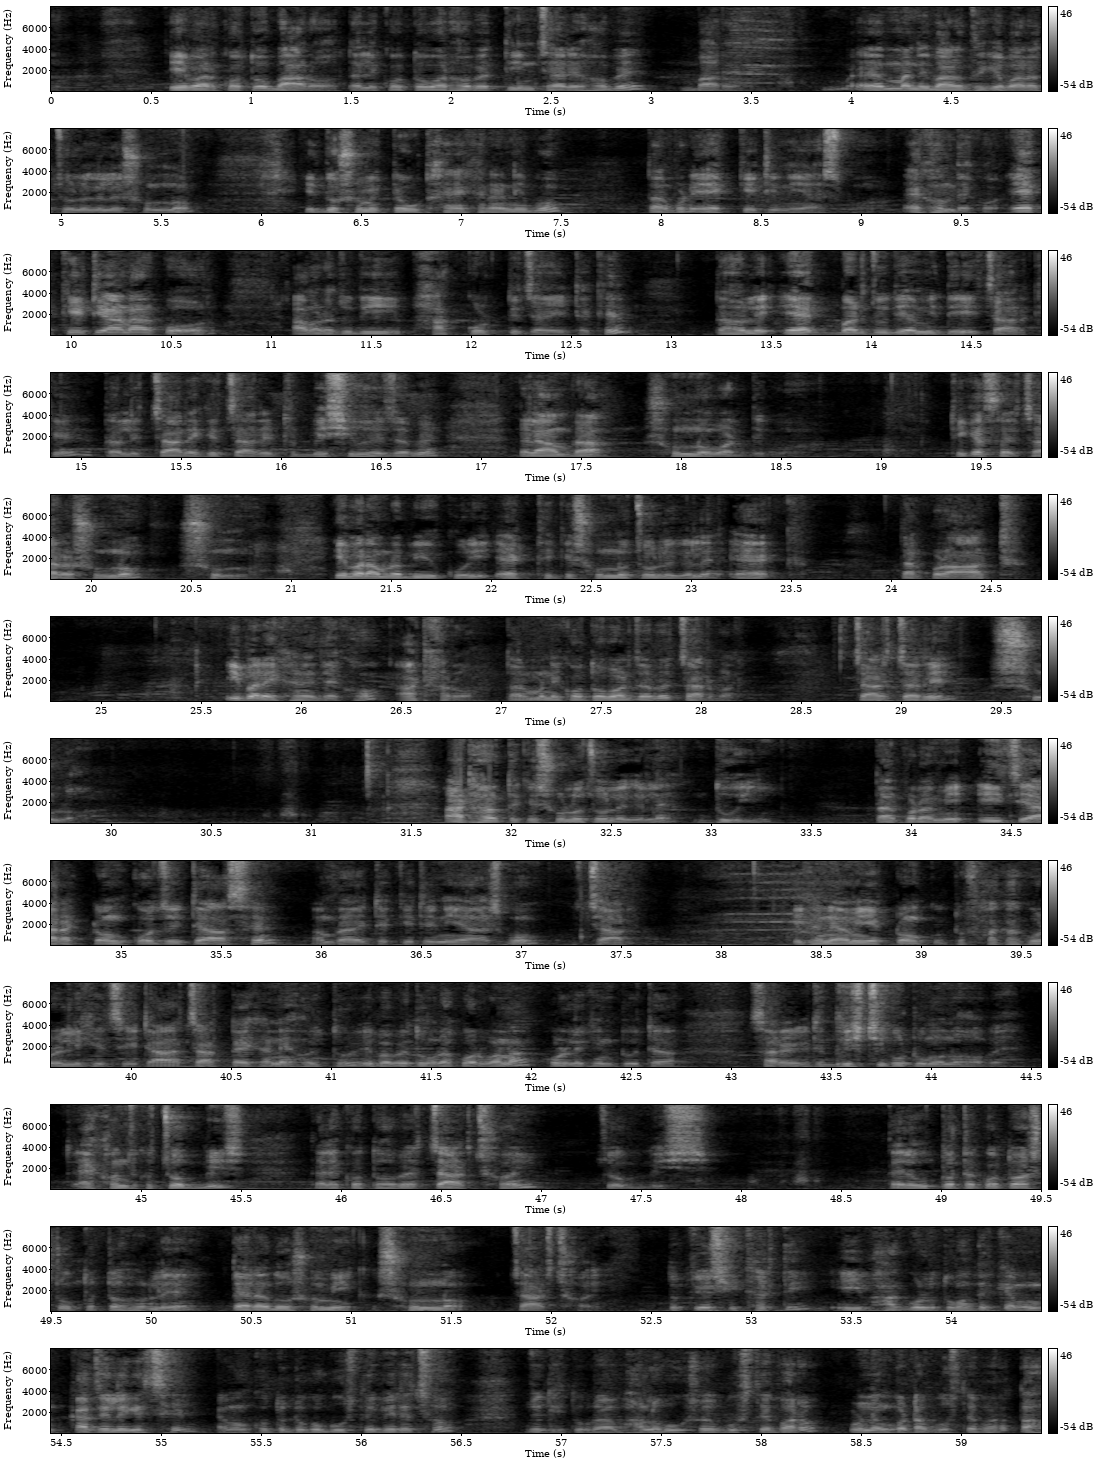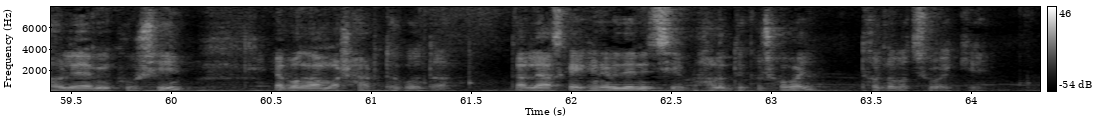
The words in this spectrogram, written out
এবার কত? বারো। তাহলে কতবার হবে? তিন চারে হবে বারো। মানে বারো থেকে বারো চলে গেলে শূন্য। এই দশমিকটা উঠায় এখানে নিব, তারপরে এক কেটে নিয়ে আসব। এখন দেখো, এক কেটে আনার পর আমরা যদি ভাগ করতে যাই এটাকে, তাহলে একবার যদি আমি দিই চারকে, তাহলে চার একে চার এটা বেশি হয়ে যাবে। তাহলে আমরা শূন্যবার দেব। ঠিক আছে? চার শূন্য শূন্য। এবার আমরা বিয়োগ করি, এক থেকে শূন্য চলে গেলে এক, তারপর আট। এবার এখানে দেখো, আঠারো। তার মানে কতবার যাবে? চারবার। চার চারে ষোলো। আঠারো থেকে ষোলো চলে গেলে দুই। তারপর আমি এই যে আর একটা অঙ্ক যেটা আছে, আমরা এটা কেটে নিয়ে আসব, চার। এখানে আমি একটা অঙ্ক একটু ফাঁকা করে লিখেছি, এটা চারটা এখানে হয়তো, এভাবে তোমরা করবে না, করলে কিন্তু এটা স্যারের একটা দৃষ্টিকটু মনে হবে। এখন যখন চব্বিশ, তাহলে কত হবে? চার, ছয়, চব্বিশ। তাহলে উত্তরটা কত আসলো? উত্তরটা হলে তেরো দশমিক শূন্য চার ছয়। তো প্রিয় শিক্ষার্থী, এই ভাগগুলো তোমাদের কেমন কাজে লেগেছে এবং কতটুকু বুঝতে পেরেছ? যদি তোমরা ভালো বুঝে বুঝতে পারো, পূর্ণাঙ্গটা বুঝতে পারো, তাহলে আমি খুশি এবং আমার সার্থকতা। তাহলে আজকে এখানে বিদায় নিচ্ছি। ভালো থেকো সবাই। ধন্যবাদ সবাইকে।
